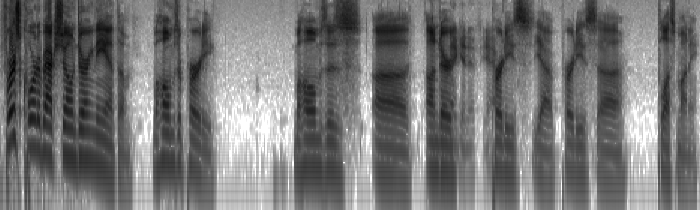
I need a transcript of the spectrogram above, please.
first quarterback shown during the anthem: Mahomes or Purdy. Mahomes is uh under. Negative. Yeah. Purdy's yeah, Purdy's uh plus money.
